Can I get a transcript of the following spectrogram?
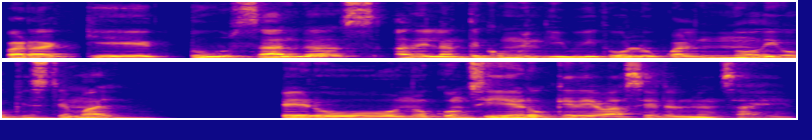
para que tú salgas adelante como individuo, lo cual no digo que esté mal, pero no considero que deba ser el mensaje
